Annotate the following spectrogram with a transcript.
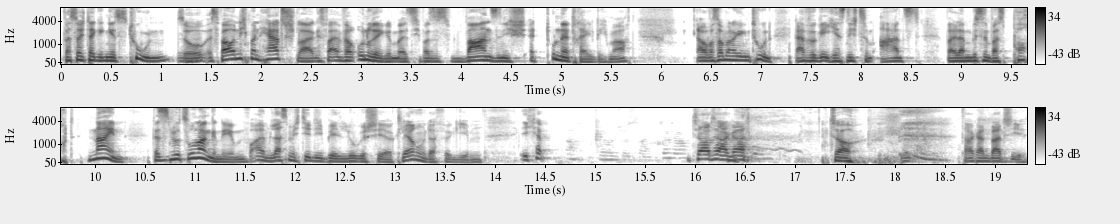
was soll ich dagegen jetzt tun? So, Mhm. es war auch nicht mein Herzschlag, es war einfach unregelmäßig, was es wahnsinnig unerträglich macht. Aber was soll man dagegen tun? Dafür gehe ich jetzt nicht zum Arzt, weil da ein bisschen was pocht. Nein, das ist mir zu unangenehm. Vor allem, lass mich dir die biologische Erklärung dafür geben. Ich habe. Ciao, Tagan. Ciao. Tarkan Baci,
